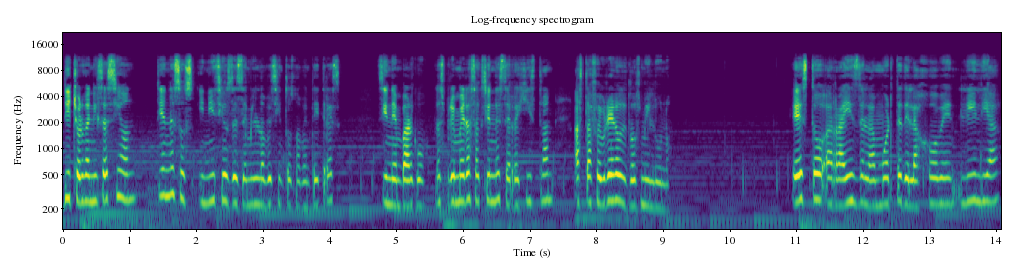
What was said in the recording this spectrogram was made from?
Dicha organización tiene sus inicios desde 1993. Sin embargo, las primeras acciones se registran hasta febrero de 2001. Esto a raíz de la muerte de la joven Lilia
